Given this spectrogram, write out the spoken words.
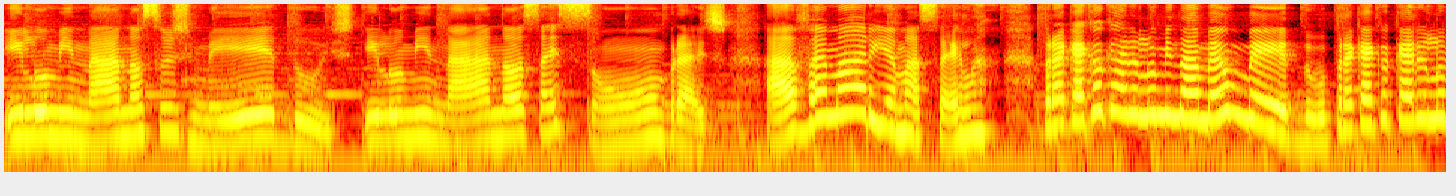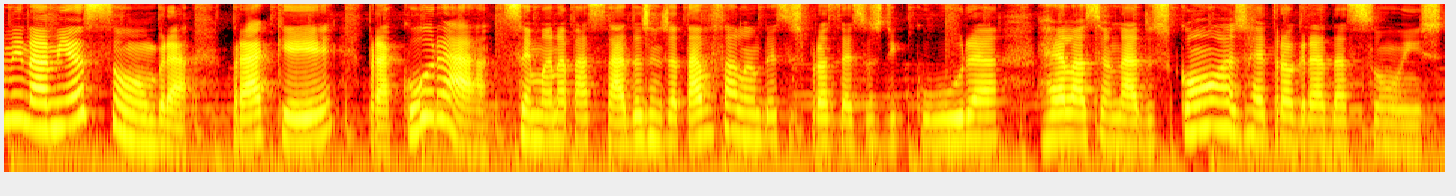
iluminar nossos medos, iluminar nossas sombras. Ave Maria, Marcela, para que, que eu quero iluminar meu medo? Para que, que eu quero iluminar minha sombra? Para quê? Para curar. Semana passada a gente já estava falando desses processos de cura relacionados com as retrogradações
